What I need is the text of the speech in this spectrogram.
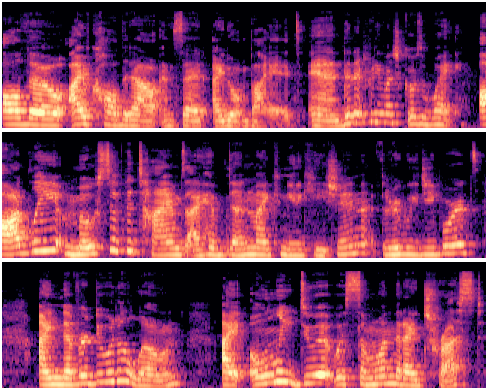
Although I've called it out and said I don't buy it, and then it pretty much goes away. Oddly, most of the times I have done my communication through Ouija boards, I never do it alone. I only do it with someone that I trust.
